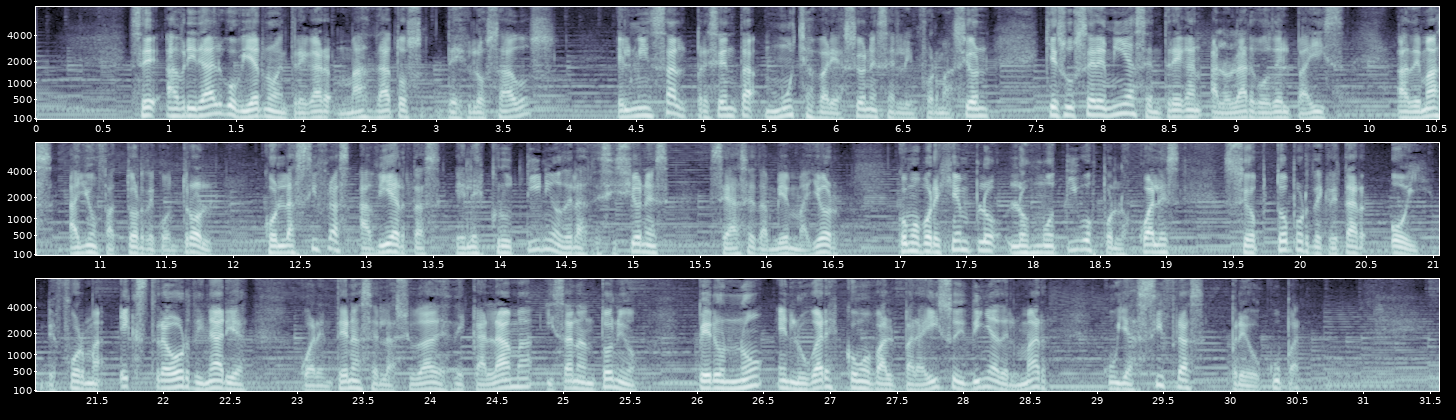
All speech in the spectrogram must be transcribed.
¿Se abrirá el gobierno a entregar más datos desglosados? El MinSal presenta muchas variaciones en la información que sus seremías entregan a lo largo del país. Además, hay un factor de control. Con las cifras abiertas, el escrutinio de las decisiones se hace también mayor, como por ejemplo los motivos por los cuales se optó por decretar hoy, de forma extraordinaria, cuarentenas en las ciudades de Calama y San Antonio, pero no en lugares como Valparaíso y Viña del Mar, cuyas cifras preocupan.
